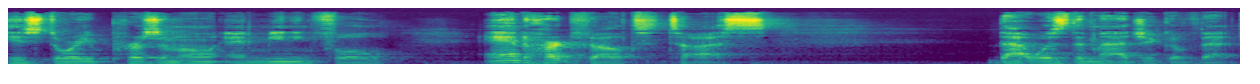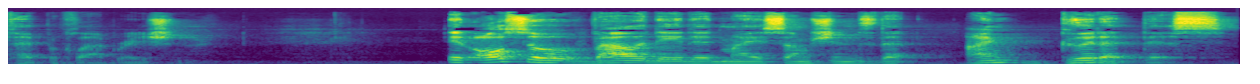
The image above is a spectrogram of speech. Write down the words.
his story personal and meaningful and heartfelt to us. That was the magic of that type of collaboration. It also validated my assumptions that I'm good at this.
